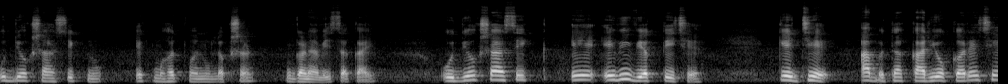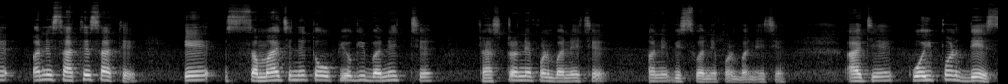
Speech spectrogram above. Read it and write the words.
ઉદ્યોગ સાહસિકનું એક મહત્ત્વનું લક્ષણ ગણાવી શકાય. ઉદ્યોગ સાહસિક એ એવી વ્યક્તિ છે કે જે આ બધા કાર્યો કરે છે અને સાથે સાથે એ સમાજને તો ઉપયોગી બને જ છે, રાષ્ટ્રને પણ બને છે અને વિશ્વને પણ બને છે. આજે કોઈ પણ દેશ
